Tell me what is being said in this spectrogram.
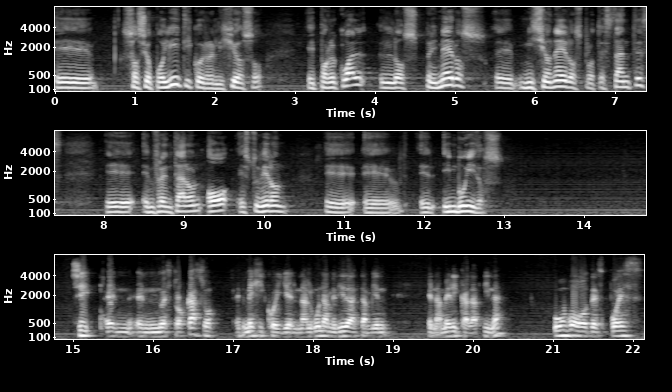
eh, sociopolítico y religioso eh, por el cual los primeros misioneros protestantes eh, enfrentaron o estuvieron eh, eh, imbuidos. Sí, en, nuestro caso, en México y en alguna medida también en América Latina, hubo después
